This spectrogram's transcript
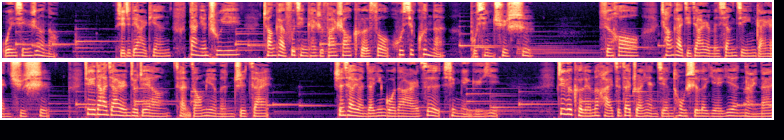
温馨热闹。谁知第二天大年初一，常凯父亲开始发烧、咳嗽、呼吸困难，不幸去世。随后，常凯及家人们相继因感染去世，这一大家人就这样惨遭灭门之灾。生下远在英国的儿子幸免于役。这个可怜的孩子在转眼间痛失了爷爷奶奶、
